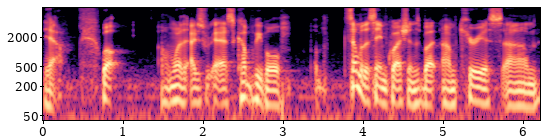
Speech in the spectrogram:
yeah. Well, I just asked a couple people some of the same questions, but I'm curious. Um,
